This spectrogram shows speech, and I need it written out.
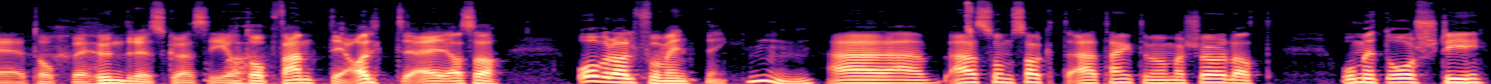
eh, topp 100, skulle jeg si, og topp 50. Alt, altså Over all forventning. Mm. Jeg, jeg, jeg, som sagt, jeg tenkte med meg sjøl at om et års tid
